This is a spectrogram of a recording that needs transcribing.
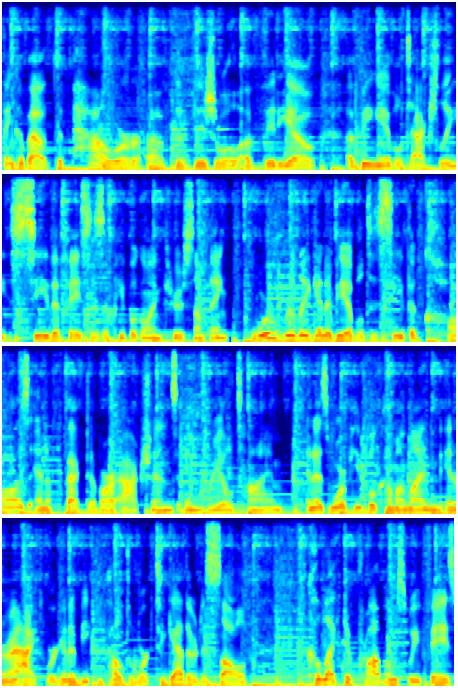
Think about the power of the visual, of video, of being able to actually see the faces of people going through something. We're really going to be able to see the cause and effect of our actions in real time. And as more people come online and interact, we're going to be compelled to work together to solve collective problems we face.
